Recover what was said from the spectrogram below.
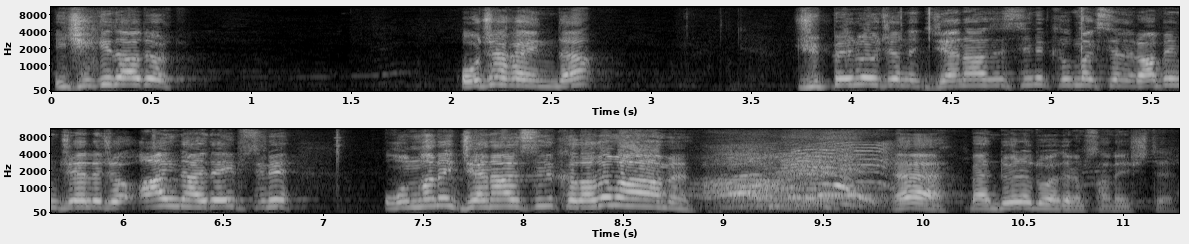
2 2 daha 4. Ocak ayında Cübbeli Hoca'nın cenazesini kılmak isteyen Rabbim Celle Celle aynı ayda hepsini onların cenazesini kılalım amin. Amin. He, ben de öyle dua ederim sana işte.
